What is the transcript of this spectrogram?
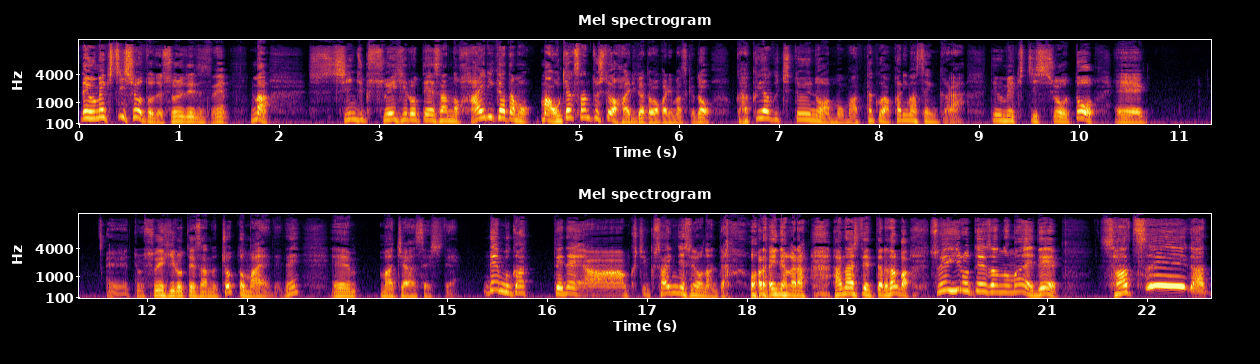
で、梅吉師匠とで、それでですね、まあ、新宿末広亭さんの入り方も、まあお客さんとしては入り方わかりますけど、楽屋口というのはもう全くわかりませんから、で、梅吉師匠と、えーえっ、と、末広亭さんのちょっと前でね、えー待ち合わせして。で、向かってね、あー、口臭いんですよ、なんて笑いながら話していったら、なんか、末広亭さんの前で、撮影が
